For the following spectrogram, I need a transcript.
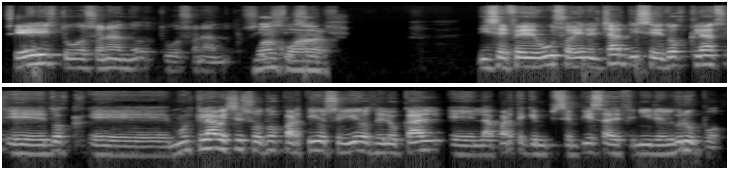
Sí, estuvo sonando, estuvo sonando. Buen jugador. Dice Fede Buso ahí en el chat, dice dos, clases, eh, dos eh, muy claves esos dos partidos seguidos de local en la parte que se empieza a definir el grupo.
